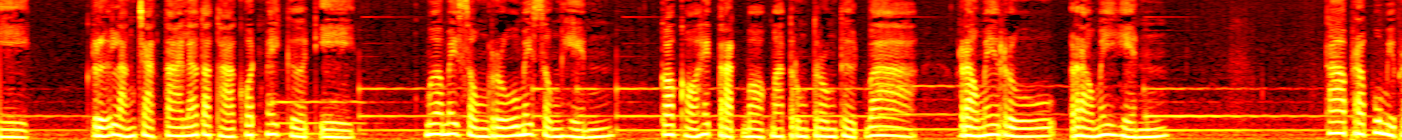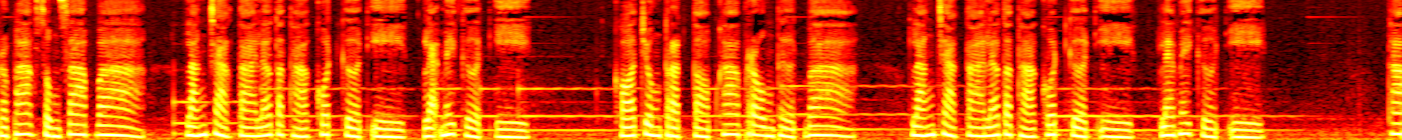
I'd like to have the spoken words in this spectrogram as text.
อีก หรือหลังจากตายแล้วตถาคตไม่เกิดอีก เมื่อไม่ทรงรู้ไม่ทรงเห็น ก็ขอให้ตรัสบอกมาตรงๆเถิดว่า เราไม่รู้ เราไม่เห็น ถ้าพระผู้มีพระภาคทรงทราบว่า หลังจากตายแล้วตถาคตเกิดอีกและไม่เกิดอีก ขอจงตรัสตอบข้าพระองค์เถิดว่า หลังจากตายแล้วตถาคตเกิดอีกและไม่เกิดอีก ถ้า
